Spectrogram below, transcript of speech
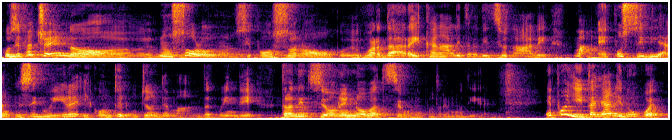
Così facendo non solo si possono guardare i canali tradizionali, ma è possibile anche seguire i contenuti on demand, quindi tradizione e innovazione potremmo dire. E poi gli italiani dunque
